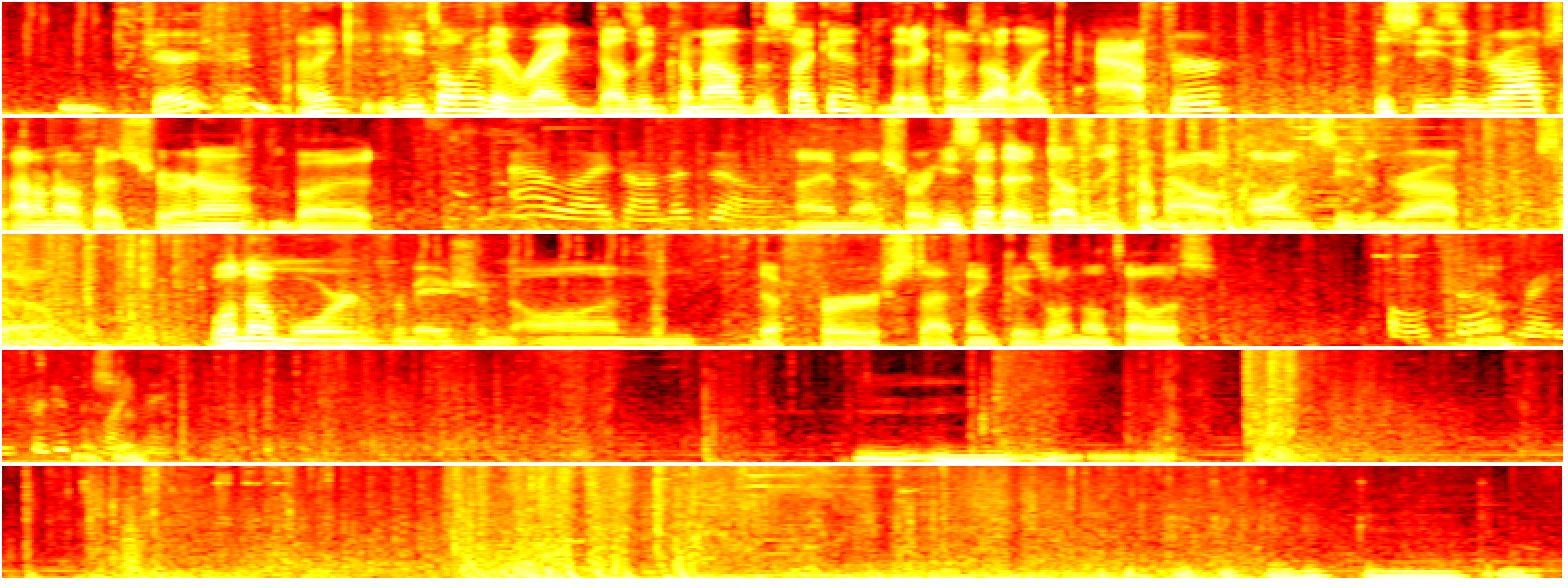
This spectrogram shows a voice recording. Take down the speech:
Jerry's stream. I think he told me that rank doesn't come out the second, that it comes out like after the season drops. I don't know if that's true or not, but I'm not sure. He said that it doesn't come out on season drop, so we'll know more information on the first. I think is when they'll tell us. Also so, ready for deployment. We'll -mm.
